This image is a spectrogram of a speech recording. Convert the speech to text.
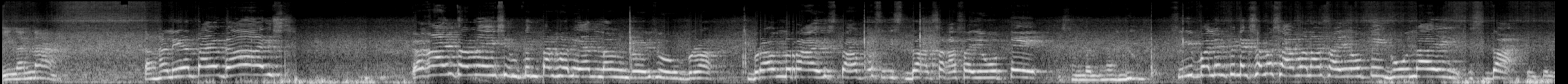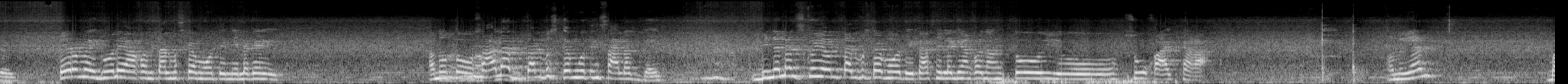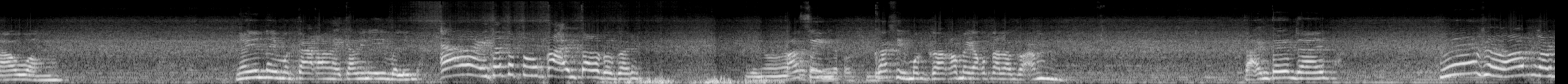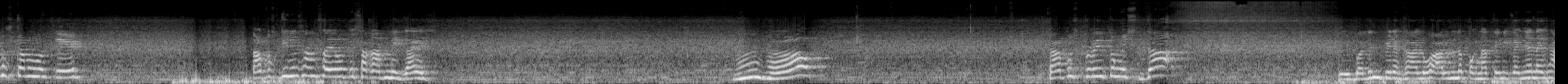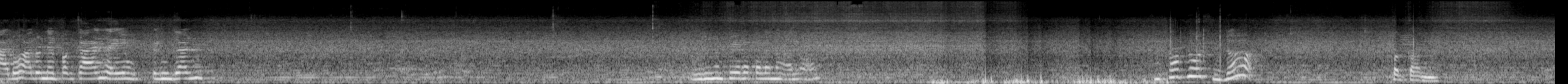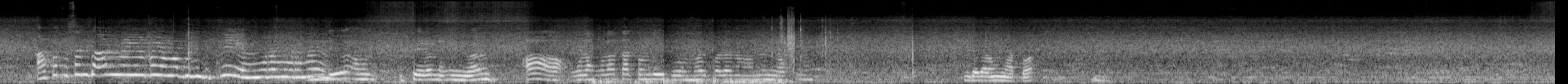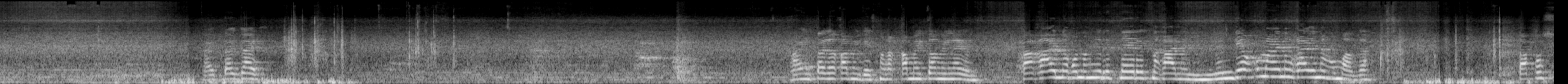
Inan na. Tanghalian tayo, guys! Kakain kami, simpleng tanghalian lang, guys. So, bra brown rice, tapos isda, saka sayote. Isang balihado. Sige, balin pinagsama-sama na sayote, gulay, isda. Thank you, Lord. Pero may gulay akong talbos kamote nilagay. Ano to? Ano? Salad. Talbos kamoting salad, guys. Binalance ko yung talbos kamote, tapos nilagyan ko ng tuyo, suka, at saka ano yan? Bawang. Ngayon na yung magkakangay kami ni Ibalin. Ah, kain talaga, guys. Kasi, kasi magkakamay ako talaga. Mm. Kain kayo, guys. Hmm, sarap. Talbos kamote. Tapos ginisang sayote sa karne, guys. Hmm, sarap. Tapos pritong isda. Yung Iba din pinaghalo-halo na pag natinikan niya na halo-halo na yung pagkain sa yung pinggan. Hindi ng pera pala ng ano, ah. Ang sarap ng isda. Pagkano? Apat na sandaan ngayon kaya nga binili ko eh. Ang mura-mura ngayon. Hindi, ang pera na inuwan. Ah, kulang-kulang tatlong libo. Ang Mahal pala ng ano niya ako. Ang dalawang nga po. Kahit guys. Kain talaga kami guys. Nakakamay kami ngayon. Kakain ako ng hirit na hirit na kanin. Hindi ako kumain ng kain ng umaga. Tapos,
